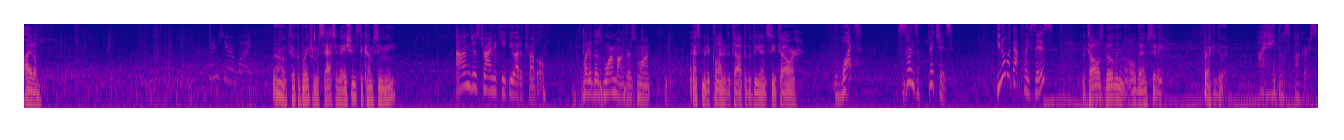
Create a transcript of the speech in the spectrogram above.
Item. Oh, took a break from assassinations to come see me? I'm just trying to keep you out of trouble. What do those warmongers want? Asked me to climb to the top of the VNC tower. What? Sons of bitches. You know what that place is? The tallest building in the whole damn city. But I can do it. I hate those fuckers.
